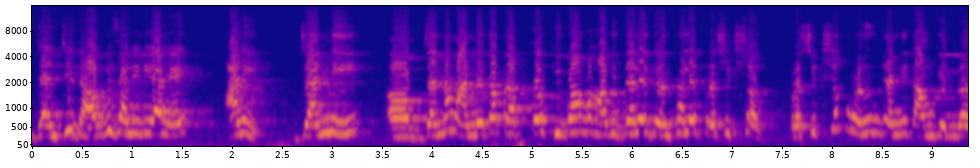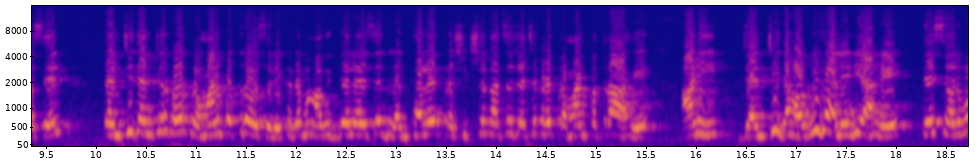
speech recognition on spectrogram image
ज्यांची दहावी झालेली आहे आणि ज्यांनी ज्यांना मान्यता प्राप्त किंवा महाविद्यालय ग्रंथालय प्रशिक्षक प्रशिक्षक म्हणून ज्यांनी काम केलेलं असेल त्यांची त्यांच्याकडे प्रमाणपत्र असेल. एखाद्या महाविद्यालयाचं ग्रंथालय प्रशिक्षकाचं ज्याच्याकडे प्रमाणपत्र आहे आणि ज्यांची दहावी झालेली आहे ते सर्व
